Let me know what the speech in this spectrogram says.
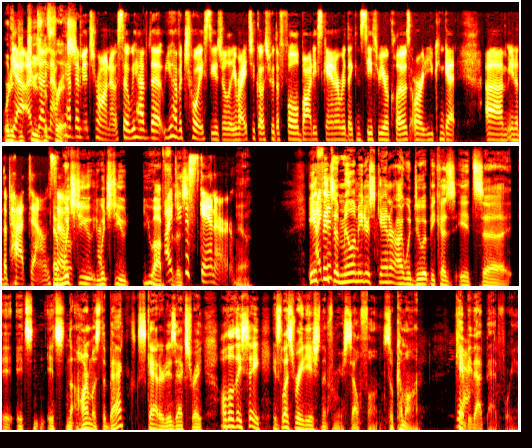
or did yeah, you I've done the that. We have them in Toronto, so we have the you have a choice usually, right, to go through the full body scanner where they can see through your clothes, or you can get, um, you know, the pat down. So and which do you? Which do you? You opt for I do this? the scanner. Yeah. If I it's just- a millimeter scanner, I would do it because it's uh, it- it's it's not harmless. The back scattered is X-ray, although they say it's less radiation than from your cell phone. So come on, can't Yeah. be that bad for you.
